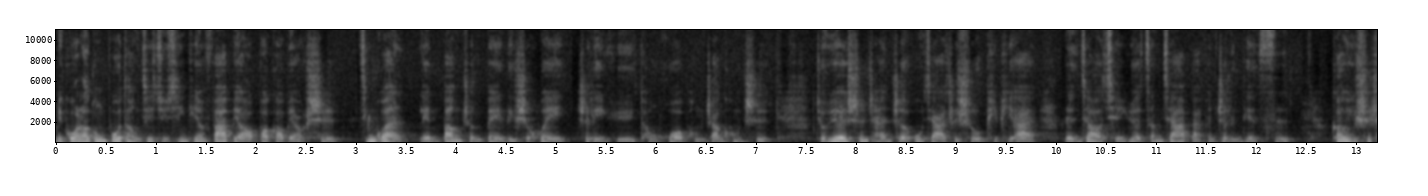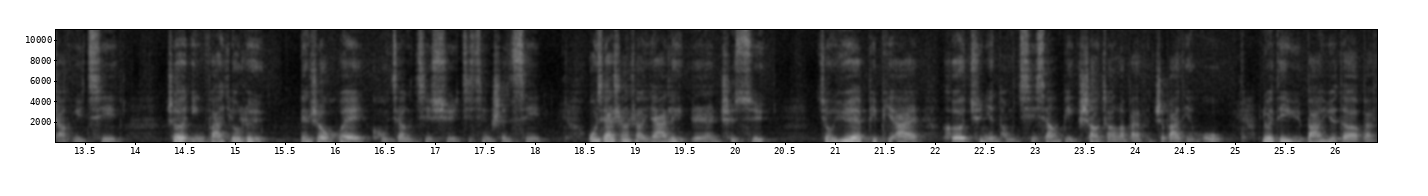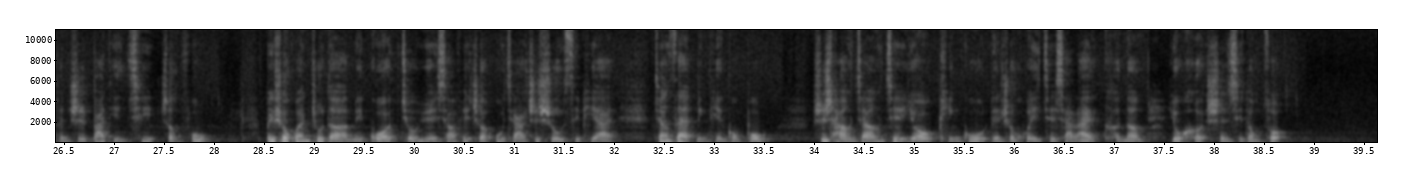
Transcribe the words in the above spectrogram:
美国劳工部统计局今天发表报告表示，尽管联邦准备理事会致力于通货膨胀控制，九月生产者物价指数 PPI 仍较前月增加百分之零点四，高于市场预期。这引发忧虑，联准会恐将继续激进升息，物价上涨压力仍然持续。九月 PPI 和去年同期相比上涨了百分之八点五，略低于八月的百分之八点七增幅。备受关注的美国九月消费者物价指数 CPI 将在明天公布，市场将借由评估联准会接下来可能有何升息动作。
